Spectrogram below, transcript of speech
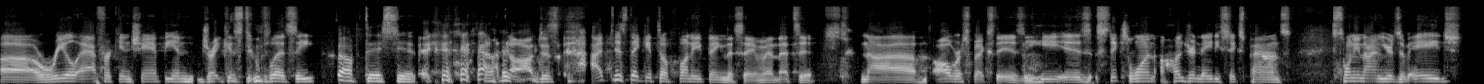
uh, real African champion, Dricus Du Plessis. Stop this shit. no, I'm just, I just think it's a funny thing to say, man. That's it. Nah, uh, all respects to Izzy. He is 6'1", 186 pounds, he's 29 years of age,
